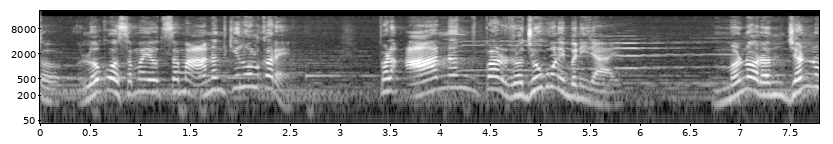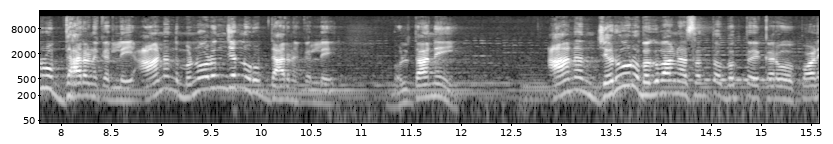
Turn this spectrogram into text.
તો લોકો સમય ઉત્સવમાં આનંદ કિલોલ કરે. પણ આનંદ પણ રજોગુણી બની જાય. મનોરંજન રૂપ ધારણ કરી લે. આનંદ મનોરંજનનું રૂપ ધારણ કરી લે. બોલતા નહીં. આનંદ જરૂર ભગવાનના સંતો ભક્તોએ કરવો, પણ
